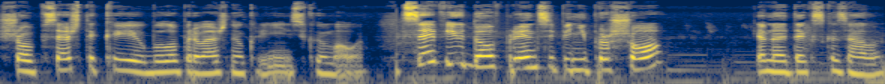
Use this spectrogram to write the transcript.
щоб все ж таки було переважно українською мовою. Це відео, в принципі, ні про що. Я б навіть так сказала.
